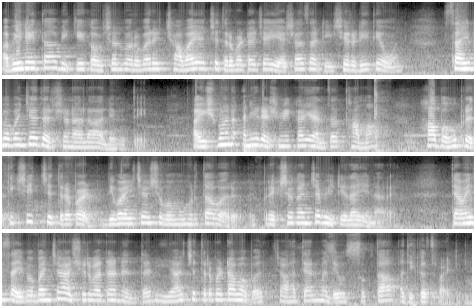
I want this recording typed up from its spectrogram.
अभिनेता विकी कौशलबरोबर छावा या चित्रपटाच्या यशासाठी शिर्डीत येऊन साईबाबांच्या दर्शनाला आले होते. आयुष्मान आणि रश्मिका यांचा थामा हा बहुप्रतीक्षित चित्रपट दिवाळीच्या शुभमुहूर्तावर प्रेक्षकांच्या भेटीला येणार आहे. त्यामुळे साईबाबांच्या आशीर्वादानंतर या चित्रपटाबाबत चाहत्यांमध्ये उत्सुकता अधिकच वाढली.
